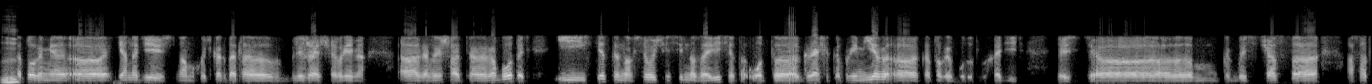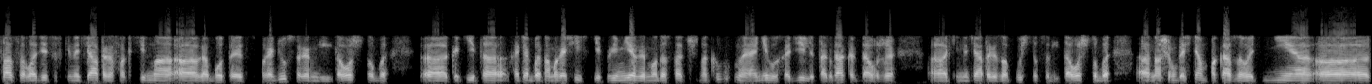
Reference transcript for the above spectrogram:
uh-huh. которыми, э, я надеюсь, нам хоть когда-то в ближайшее время разрешат работать. И, естественно, все очень сильно зависит от графика премьер, которые будут выходить. То есть, как бы сейчас Ассоциация владельцев кинотеатров активно э, работает с продюсерами для того, чтобы э, какие-то, хотя бы там российские премьеры, но достаточно крупные, они выходили тогда, когда уже э, кинотеатры запустятся, для того, чтобы э, нашим гостям показывать не э,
